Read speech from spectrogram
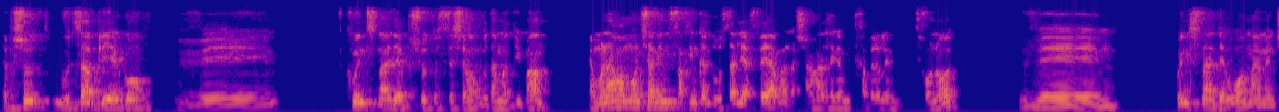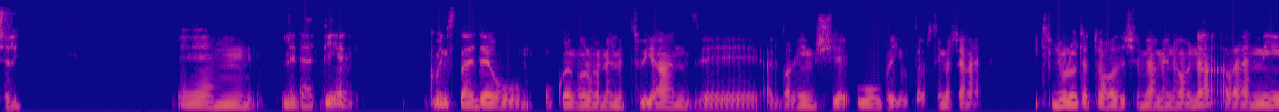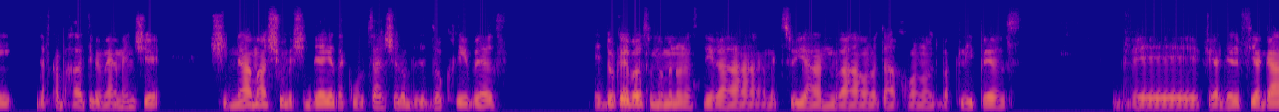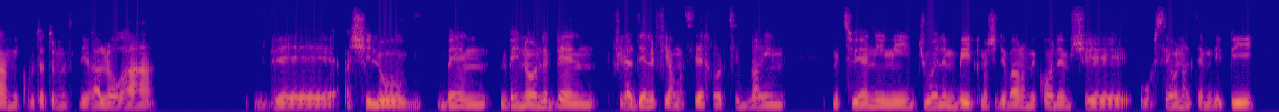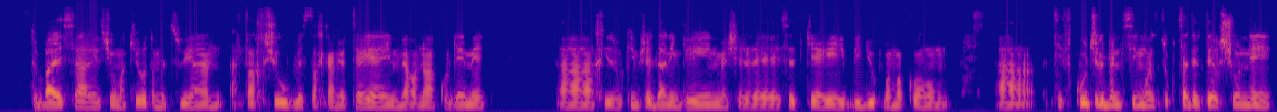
זה פשוט קבוצה בלי אגו, וקווין סניידר פשוט עושה שם עבודה מדהימה. הם אומנם המון שנים משחקים כדורסל יפה, אבל השנה זה גם מתחבר לניצחונות, וקווין סניידר הוא המאמן שלי. אמ, לדעתי, קווין סניידר הוא, הוא קודם כל מאמן מצוין, והדברים שהוא ויוטה עושים השנה ייתנו לו את התואר הזה של מאמן העונה, אבל אני דווקא בחרתי במאמן ששינה משהו ושדרג את הקבוצה שלו, וזה דוק ריברס. דוק ריברס הוא מאמן עונה סדירה מצוין בעונות האחרונות בקליפרס, ופילדלפיה גם היא קבוצת עונה סדירה לא רעה, והשילוב בין, בינו לבין פילדלפיה, הוא מצליח להוציא דברים מצוינים מג'ואל אמביט, כמו שדיברנו מקודם, שהוא עושה עונת MVP, טובייס האריס, שהוא מכיר אותו מצוין, הפך שוב לשחקן יותר יעיל מהעונה הקודמת. החיזוקים של דני גרין ושל אה, סט קרי בדיוק במקום. התפקוד של בן סימונס הוא קצת יותר שונה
